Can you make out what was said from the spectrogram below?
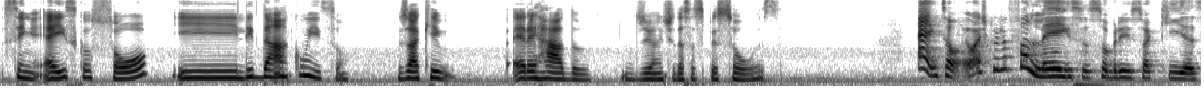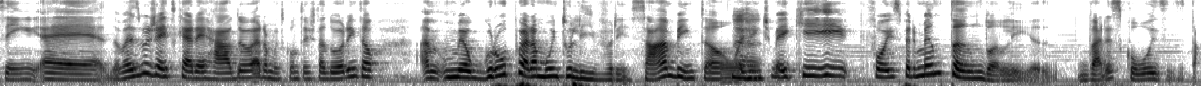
sim, é isso que eu sou e lidar com isso, já que era errado diante dessas pessoas. É, então, eu acho que eu já falei isso, sobre isso aqui, assim. É, do mesmo jeito que era errado, eu era muito contestadora, então a- o meu grupo era muito livre, sabe? Então a Uhum. gente meio que foi experimentando ali várias coisas e tal.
